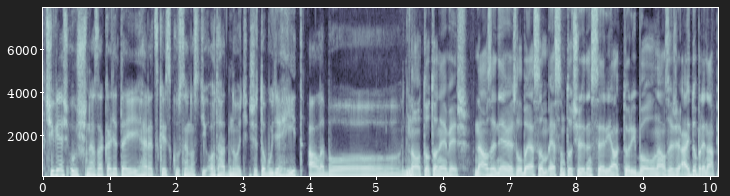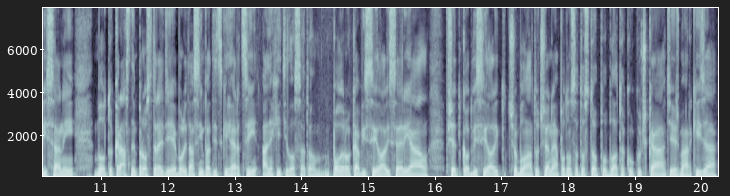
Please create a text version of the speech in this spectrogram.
či vieš už na základe tej hereckej skúsenosti odhadnúť, že to bude hit, alebo nie? No toto nevieš. Naozaj nevieš, lebo ja som, ja som točil jeden seriál, ktorý bol naozaj že aj dobre napísaný, bolo to krásne prostredie, boli tam sympatickí herci a nechytilo sa to. Pol roka vysielali seriál, všetko odvysielali, čo bolo natočené a potom sa to stoplo. Bola to kukučka, tiež Markíza.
